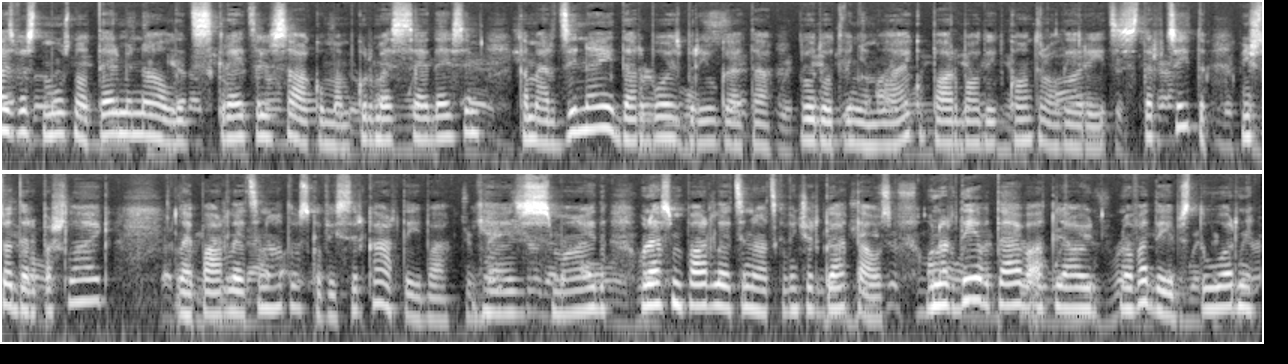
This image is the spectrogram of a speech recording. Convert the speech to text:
aizvest mūs no termināla līdz skrēceļa sākumam, kur mēs sēdēsim, kamēr dzinēji darbojas brīvgaitā, dodot viņam laiku pārbaudīt kontrolierīces. Starp citu, viņš to dara pašlaik, lai pārliecinātos, ka viss ir kārtībā. Jēzus smaida, un esmu pārliecināts, ka viņš ir gatavs, un ar Dieva tēva atļauju no vadības torņa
